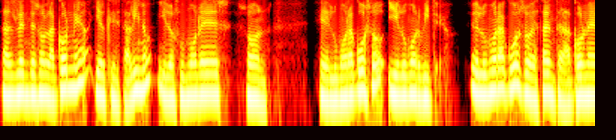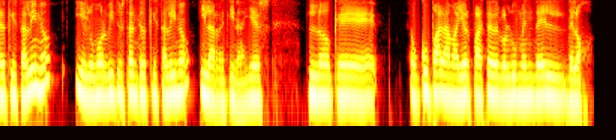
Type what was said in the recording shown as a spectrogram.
Las lentes son la córnea y el cristalino y los humores son el humor acuoso y el humor vítreo. El humor acuoso está entre la córnea y el cristalino y el humor vitro está entre el cristalino y la retina, y es lo que ocupa la mayor parte del volumen del, ojo.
